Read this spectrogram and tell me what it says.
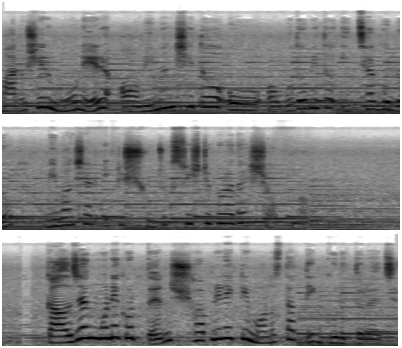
মানুষের মনের অমীমাংসিত ও অবদমিত ইচ্ছাগুলো মীমাংসার একটি সুযোগ সৃষ্টি করে দেয় স্বপ্ন। কালজাং মনে করতেন স্বপ্নের একটি মনস্তাত্ত্বিক গুরুত্ব রয়েছে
